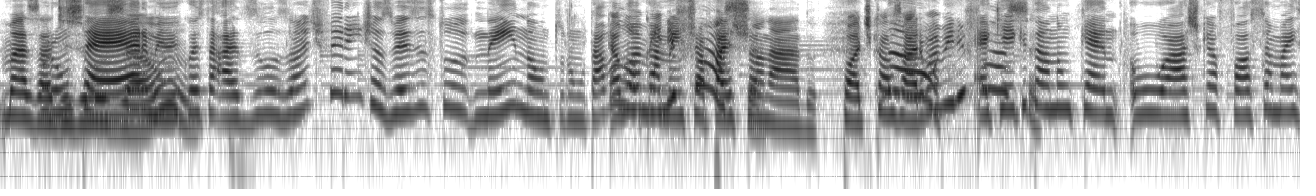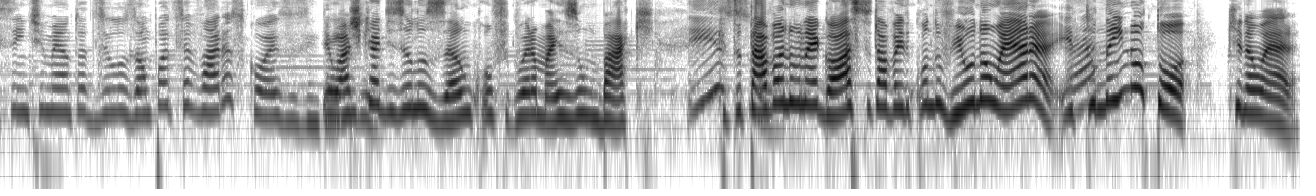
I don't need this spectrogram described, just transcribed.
Mas por a um desilusão... término. Coisa, a desilusão é diferente. Às vezes tu nem não, tu não tava é loucamente apaixonado. Pode causar não, uma mini fossa. É que aí que tá, não quer. Eu acho que a fossa é mais sentimento. A desilusão pode ser várias coisas, entende? Eu acho que a desilusão configura mais um baque. Isso. Que tu tava num negócio, tu tava indo quando viu, não era. E é? tu nem notou que não era.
